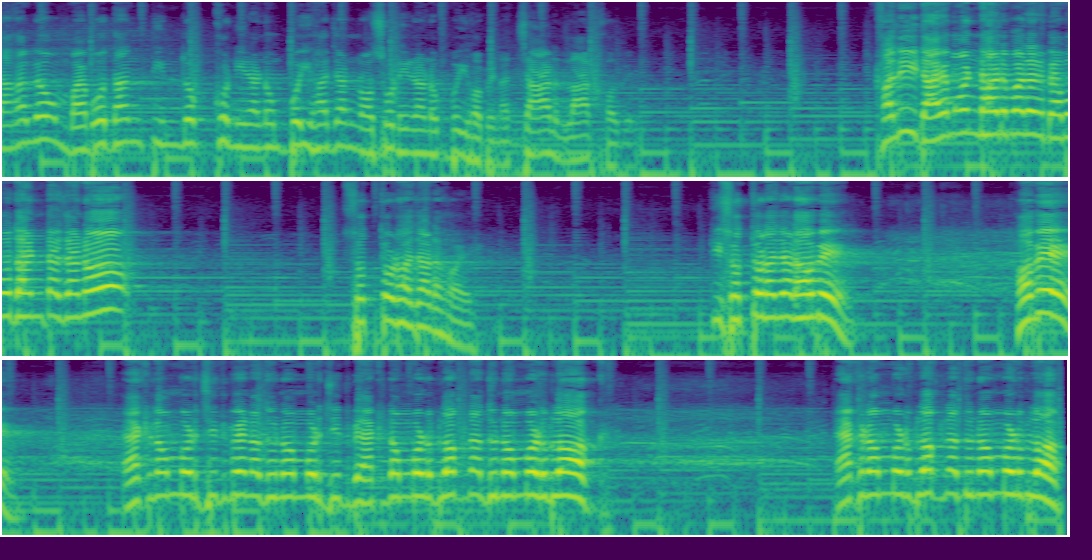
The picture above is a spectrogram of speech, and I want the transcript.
তাহলেও ব্যবধান তিন লক্ষ নিরানব্বই হাজার নশো নিরানব্বই হবে না, চার লাখ হবে। খালি ডায়মন্ড হারবারের ব্যবধানটা যেন সত্তর হাজার হয়। কি সত্তর হাজার হবে? হবে। এক নম্বর জিতবে না দু নম্বর জিতবে? এক নম্বর ব্লক না দু নম্বর ব্লক? এক নম্বর ব্লক না দু নম্বর ব্লক?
